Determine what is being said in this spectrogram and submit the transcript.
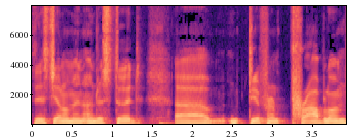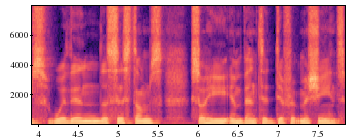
this gentleman understood uh, different problems within the systems, so he invented different machines.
